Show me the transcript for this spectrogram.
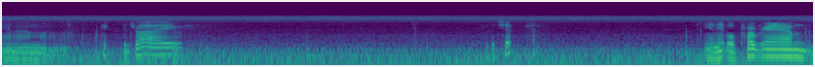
and I'm gonna pick the drive. For the chip. And it will program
